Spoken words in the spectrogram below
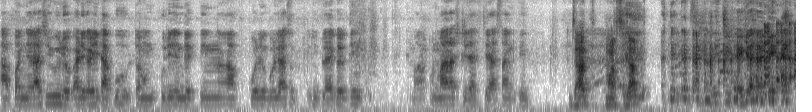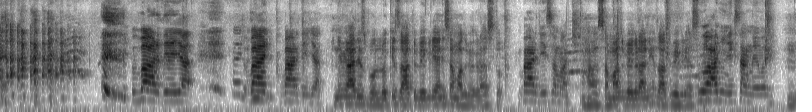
आपण जर अशी व्हिडिओ काढी काढी टाकू तर मग पुढे जण देखतील आप- कोणी कोणी असं रिप्लाय करतील. मग आपण महाराष्ट्री जातचे असं सांगतील. जात मार्च जात. त्याची काय guarantee? भारतीय जात भार- भारतीय जात आणि मी आधीच बोललो की जात वेगळी आणि समाज वेगळा असतो. भारतीय समाज. हां समाज वेगळा आणि जात वेगळी असते. अजून एक सांगणार मला. हम्म.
